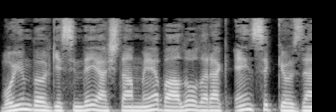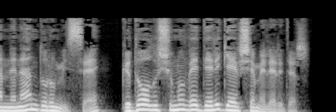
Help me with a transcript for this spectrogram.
Boyun bölgesinde yaşlanmaya bağlı olarak en sık gözlemlenen durum ise, gıda oluşumu ve deri gevşemeleridir.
